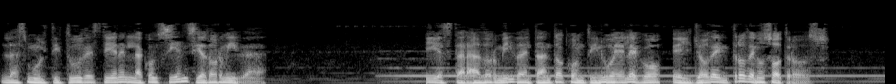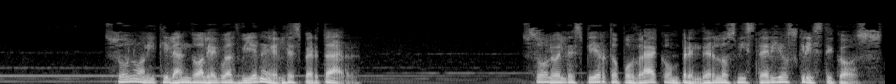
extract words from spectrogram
Las multitudes tienen la conciencia dormida. Y estará dormida en tanto continúe el ego, el yo dentro de nosotros. Solo aniquilando al ego adviene el despertar. Solo el despierto podrá comprender los misterios crísticos.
